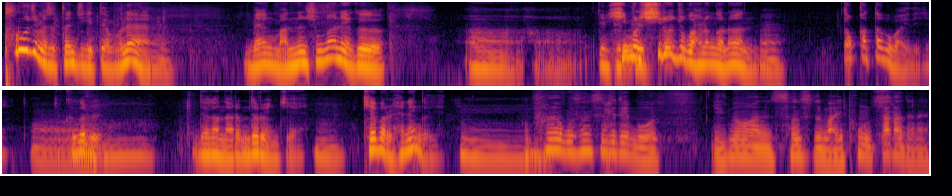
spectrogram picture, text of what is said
풀어주면서 던지기 때문에 맹 맞는 순간에 그 어, 힘을 실어주고 하는 거는 네. 똑같다고 봐야 되지. 어. 그거를 내가 나름대로 이제 음. 개발을 해낸 거지. 음. 프로야구 선수들이 뭐 유명한 선수들 많이 폼 따라하잖아요.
